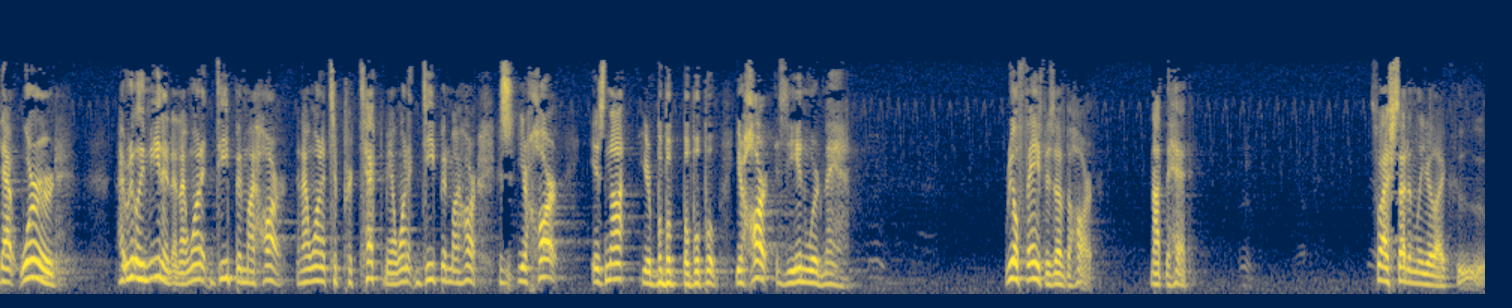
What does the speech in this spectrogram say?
that word, I really mean it, and I want it deep in my heart, and I want it to protect me. I want it deep in my heart. Because your heart is not your. Your heart is the inward man. Real faith is of the heart, not the head. That's why suddenly you're like, ooh,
